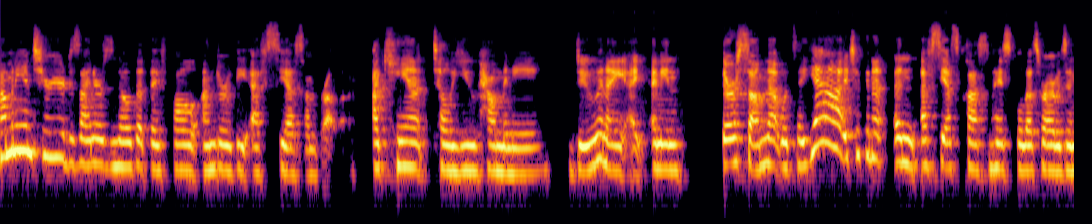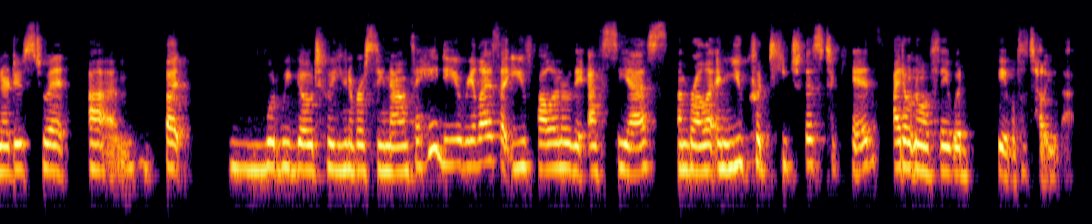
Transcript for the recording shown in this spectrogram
how many interior designers know that they fall under the FCS umbrella? I can't tell you how many do. And I, I, I mean, there are some that would say, yeah, I took an, an FCS class in high school. That's where I was introduced to it. Um, but would we go to a university now and say, hey, do you realize that you fall under the FCS umbrella and you could teach this to kids? I don't know if they would be able to tell you that.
